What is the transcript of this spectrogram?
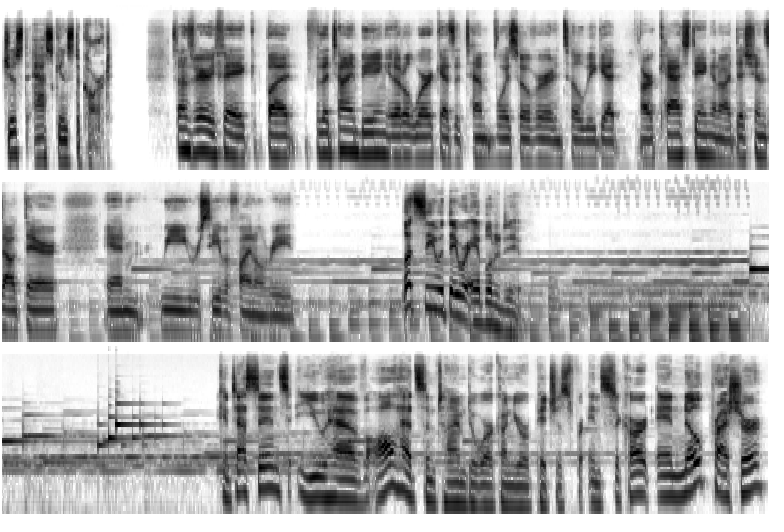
Just ask Instacart. Sounds very fake, but for the time being, it'll work as a temp voiceover until we get our casting and auditions out there and we receive a final read. Let's see what they were able to do. Contestants, you have all had some time to work on your pitches for Instacart and no pressure,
